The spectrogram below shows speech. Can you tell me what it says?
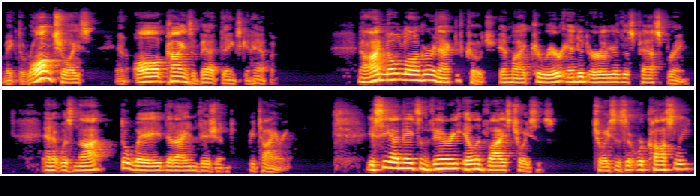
Make the wrong choice and all kinds of bad things can happen. Now, I'm no longer an active coach, and my career ended earlier this past spring, and it was not the way that I envisioned retiring. You see, I made some very ill advised choices choices that were costly,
